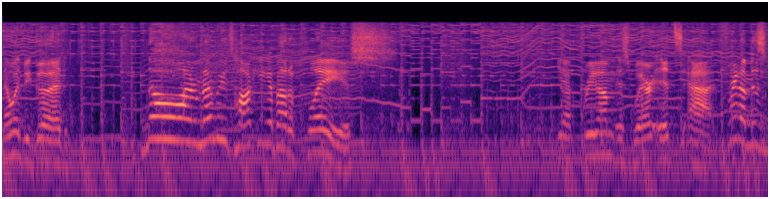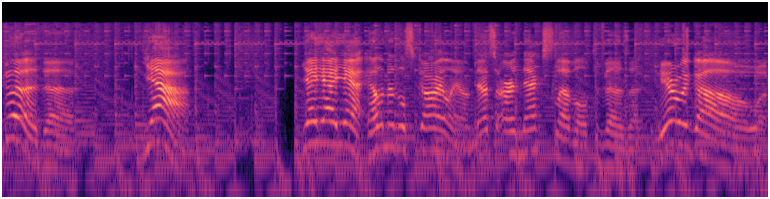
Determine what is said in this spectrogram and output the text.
That would be good. No, I remember you talking about a place. Yeah, freedom is where it's at. Freedom is good! Uh, yeah! Yeah, yeah, yeah, Elemental Skyland. That's our next level to visit. Here we go!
